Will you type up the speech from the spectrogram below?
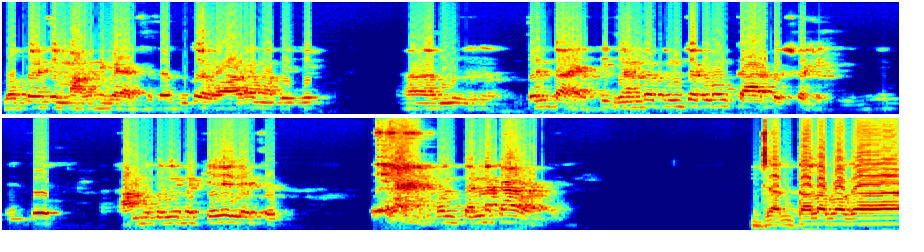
लोकांची मागणी काय असते तुमच्या वार्डामध्ये जे जनता आहे ती जनता तुमच्याकडून काय अपेक्षा ठेवते म्हणजे त्यांचे काम तुम्ही तर केलेलेच आहेत. पण त्यांना काय वाटते? जनताला बघा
